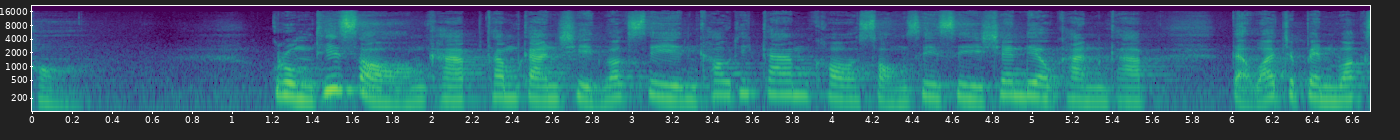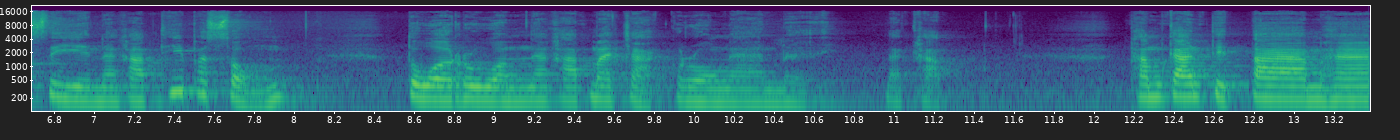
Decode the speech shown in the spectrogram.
คอ กลุ่มที่2ครับทำการฉีดวัคซีนเข้าที่กล้ามคอ2 cc เช่นเดียวกันครับ แต่ว่าจะเป็นวัคซีนนะครับที่ผสมตัวรวมนะครับมาจากโรงงานเลยนะครับ ทำการติดตามฮะ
